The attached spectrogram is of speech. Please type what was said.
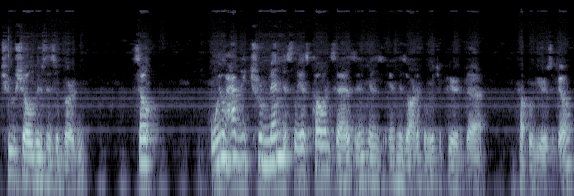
two shoulders is a burden. So we have the tremendously, as Cohen says in his in his article, which appeared uh, a couple of years ago,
